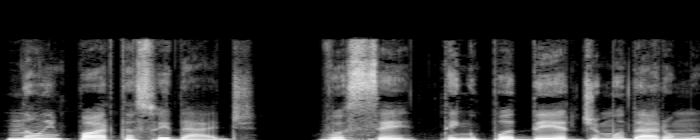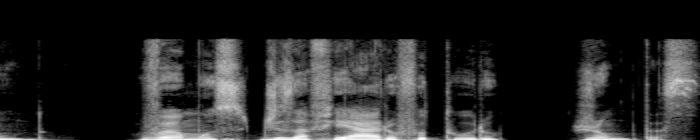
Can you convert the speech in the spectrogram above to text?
Não importa a sua idade, você tem o poder de mudar o mundo. Vamos desafiar o futuro juntas.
